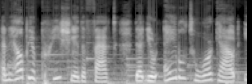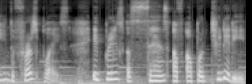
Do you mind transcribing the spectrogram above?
and help you appreciate the fact that you're able to work out in the first place. It brings a sense of opportunity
